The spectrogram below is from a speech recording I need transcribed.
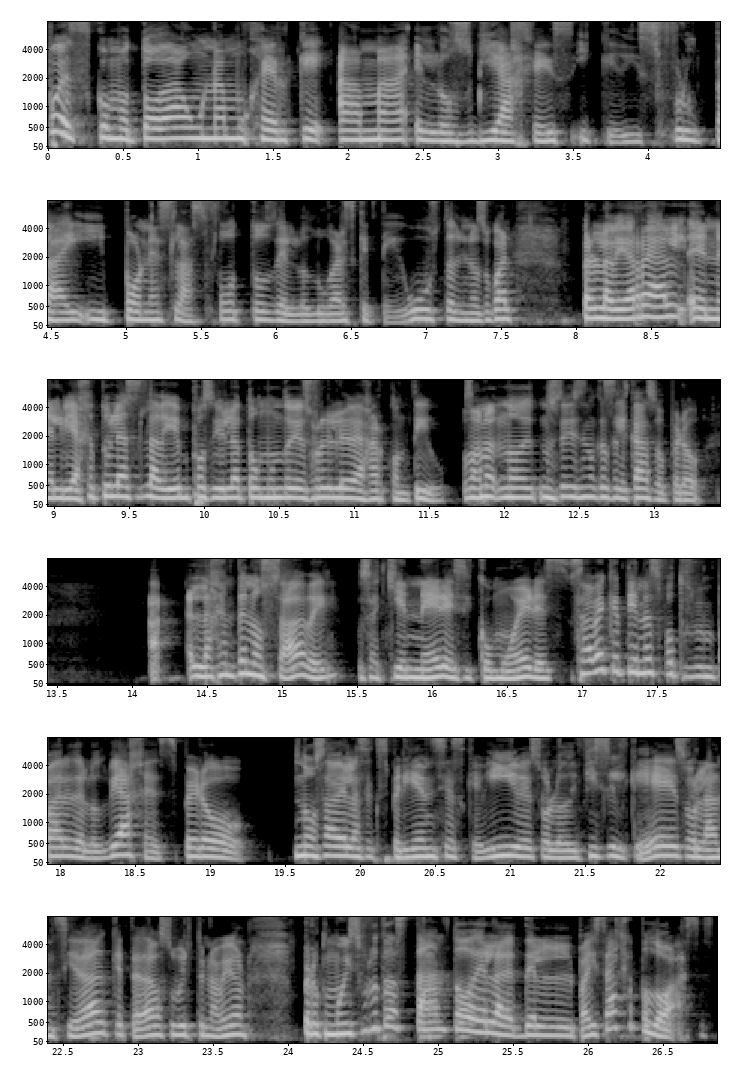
pues como toda una mujer que ama los viajes y que disfruta y, pones las fotos de los lugares que te gustan y no sé cuál. Pero en la vida real, en el viaje tú le haces la vida imposible a todo el mundo y es horrible viajar contigo. O sea, no, no, estoy diciendo que es el caso, pero la gente no sabe, o sea, quién eres y cómo eres. Sabe que tienes fotos bien padres de los viajes, pero no sabe las experiencias que vives o lo difícil que es o la ansiedad que te da subirte un avión. Pero como disfrutas tanto de del paisaje, pues lo haces.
